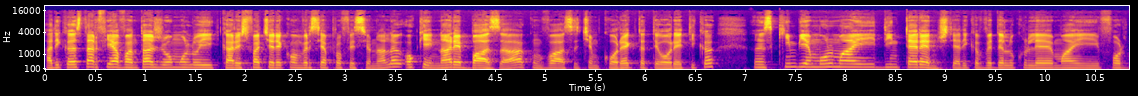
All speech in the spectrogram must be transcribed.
Adică ăsta ar fi avantajul omului care își face reconversia profesională. Ok, n-are baza, cumva, să zicem, corectă, teoretică, în schimb e mult mai din teren, știi? Adică vede lucrurile mai for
